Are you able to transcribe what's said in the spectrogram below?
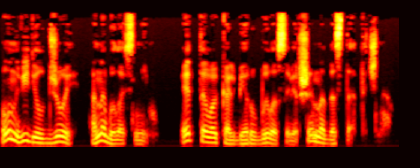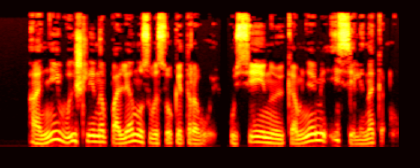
Он видел Джой, она была с ним. Этого Кальберу было совершенно достаточно. Они вышли на поляну с высокой травой, усеянную камнями, и сели на камни,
